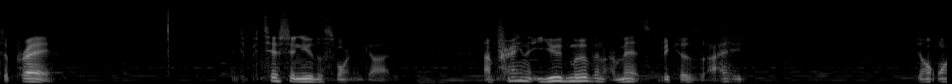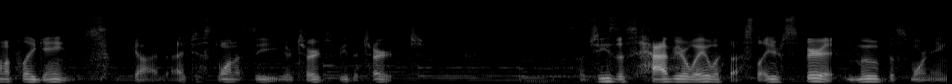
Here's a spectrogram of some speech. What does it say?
to pray and to petition you this morning, God. I'm praying that you'd move in our midst because I don't want to play games, God. I just want to see your church be the church. So, Jesus, have your way with us. Let your spirit move this morning.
